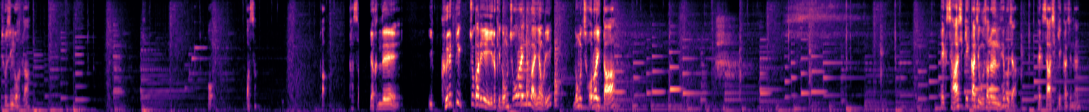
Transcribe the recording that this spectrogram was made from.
조진 것 같다. 어 왔어? 아 갔어? 야 근데 이 그래픽 쪼가리에 이렇게 너무 쫄아 있는 거 아니야 우리? 너무 절어 있다. (140개까지) 우선은 해보자 (140개까지는)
